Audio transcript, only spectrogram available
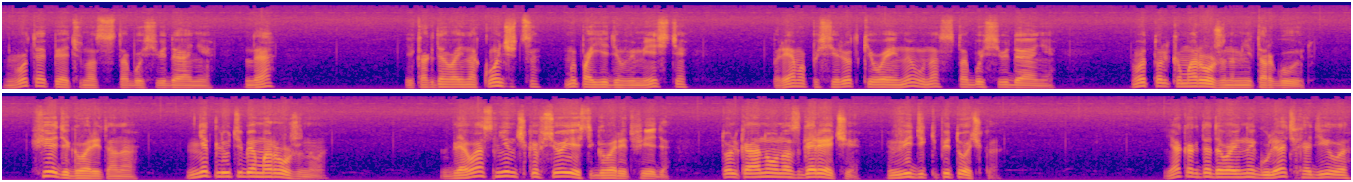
Вот и опять у нас с тобой свидание, да? И когда война кончится, мы поедем вместе. Прямо посередке войны у нас с тобой свидание. Вот только мороженым не торгуют. «Федя», — говорит она, — «нет ли у тебя мороженого?» «Для вас, Ниночка, все есть», — говорит Федя. «Только оно у нас горячее, в виде кипяточка». Я, когда до войны гулять ходила,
